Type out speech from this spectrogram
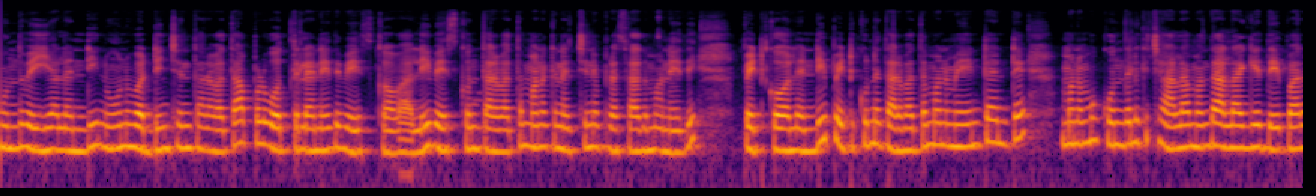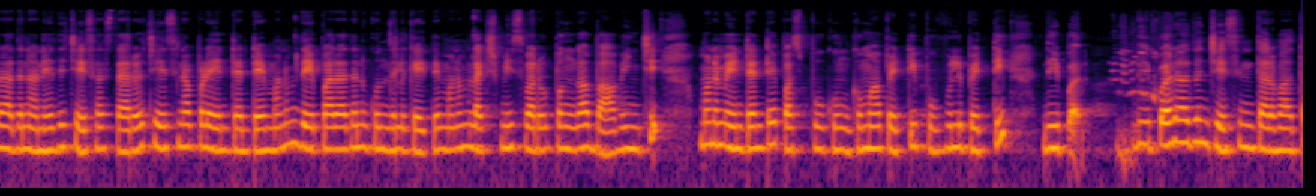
ముందు వేయాలండి నూనె వడ్డించిన తర్వాత అప్పుడు ఒత్తులు అనేది వేసుకోవాలి. వేసుకున్న తర్వాత మనకు నచ్చిన ప్రసాదం అనేది పెట్టుకోవాలండి. పెట్టుకున్న తర్వాత మనం ఏంటంటే మనము కుందలకి చాలామంది అలాగే దీపారాధన అనేది చేసేస్తారు. చేసినప్పుడు ఏంటంటే మనం దీపారాధన కుందలకైతే మనం లక్ష్మీ స్వరూపంగా భావించి మనం ఏంటంటే పసుపు కుంకుమ పెట్టి పువ్వులు పెట్టి దీప దీపారాధన చేసిన తర్వాత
